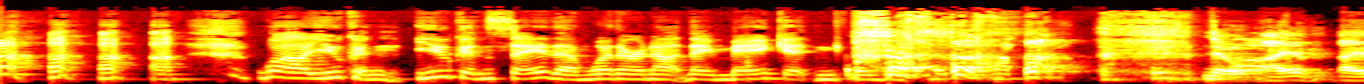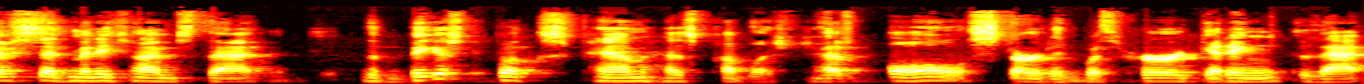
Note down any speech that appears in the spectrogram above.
well, you can you can say them whether or not they make it. no, I have I have said many times that the biggest books Pam has published have all started with her getting that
